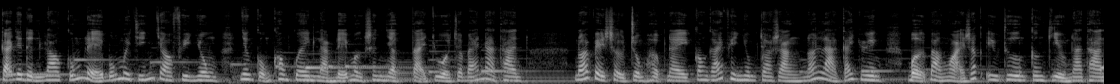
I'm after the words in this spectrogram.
Cả gia đình lo cúng lễ 49 cho Phi Nhung, nhưng cũng không quên làm lễ mừng sinh nhật tại chùa cho bé Nathan. Nói về sự trùng hợp này, con gái Phi Nhung cho rằng nó là cái duyên bởi bà ngoại rất yêu thương cưng chiều Nathan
